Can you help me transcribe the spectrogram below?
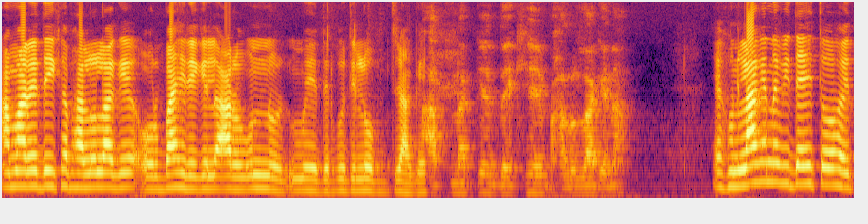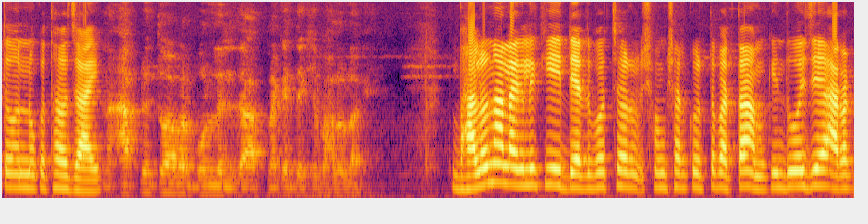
আমারে দেখে ভালো লাগে ওর বাইরে গেলে আরও অন্য মেয়েদের প্রতি লোভ জাগে। আপনাকে দেখে ভালো লাগে না? এখন লাগে না বিদায় তো হয়তো অন্য কোথাও যায়। আপনি তো আবার বললেন যে আপনাকে দেখে ভালো লাগে। ভালো না লাগলে কি এই দেড় বছর সংসার করতে পারতাম? কিন্তু ওই যে আর এক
